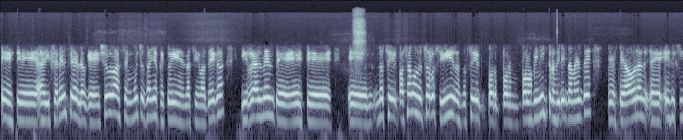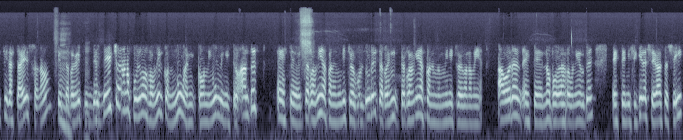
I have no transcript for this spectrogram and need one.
este, a diferencia de lo que yo hace muchos años que estoy en la cinemateca, y realmente este eh, no sé pasamos de ser recibidos no sé por por, por los ministros directamente este ahora eh, es difícil hasta eso no que mm. de, hecho no nos pudimos reunir con ningún con ningún ministro. Antes este te reunías con el ministro de cultura y te, te reunías con el ministro de economía. Ahora este no podés reunirte este ni siquiera llegás allí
